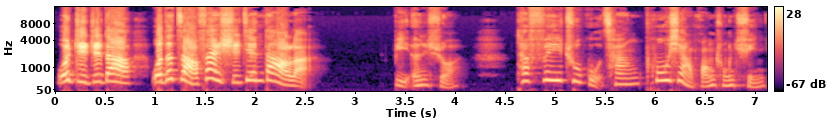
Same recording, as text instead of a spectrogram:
我只知道我的早饭时间到了。比恩说。他飞出谷仓，扑向蝗虫群，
